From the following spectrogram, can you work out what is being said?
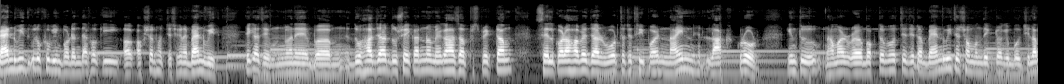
ব্যান্ডউইথগুলো খুব ইম্পর্টেন্ট দেখো কি অপশন হচ্ছে, সেখানে ব্যান্ডউইথ ঠিক আছে? মানে দু হাজার দুশো একান্ন মেগাহাজ অফ স্পেকট্রাম সেল করা হবে, যার ওয়ার্থ হচ্ছে three point nine lakh crore কিন্তু আমার বক্তব্য হচ্ছে, যেটা ব্যান্ডউইথের সম্বন্ধে একটু আগে বলছিলাম,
